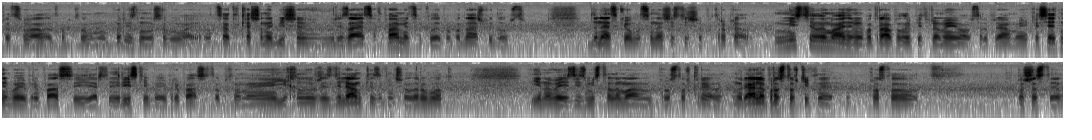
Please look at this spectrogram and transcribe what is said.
працювали. Тобто ну, по-різному все буває. Оце таке, що найбільше врізається в пам'ять, це коли попадаєш під обстріл. В Донецькій області найчастіше потрапляли. В місті Лимані ми потрапили під прямий обстріл прямо і касетні боєприпаси, і артилерійські боєприпаси. Тобто ми їхали вже з ділянки, закінчили роботу. І на виїзді з міста Лиман просто вкрили. Ну реально просто втекли. Просто от пощастило.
